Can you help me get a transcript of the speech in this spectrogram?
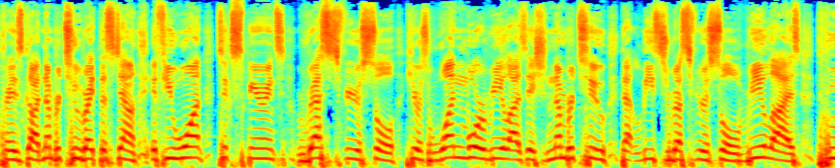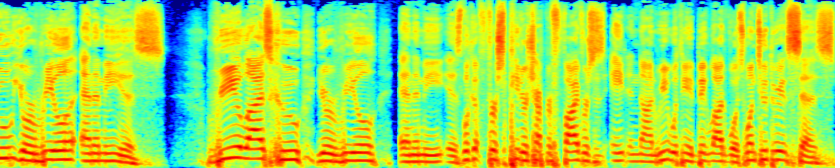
Praise God. Number two, write this down. If you want to experience rest for your soul, here's one more realization. Number two, that leads to rest for your soul. Realize who your real enemy is. Realize who your real enemy is. Look at 1 Peter chapter 5, verses 8 and 9. Read with me a big loud voice. One, two, three, it says,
